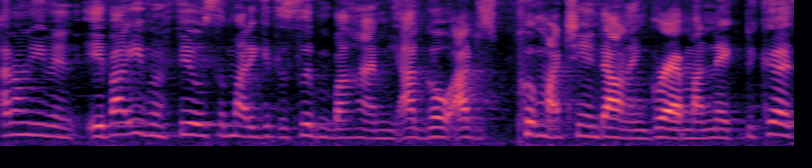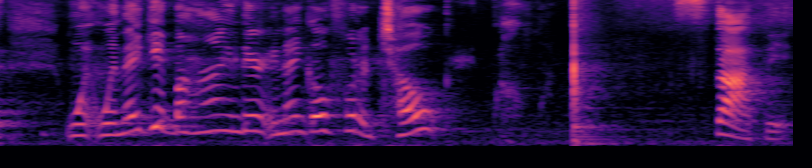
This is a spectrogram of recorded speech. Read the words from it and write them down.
I don't even. If I even feel somebody get to slipping behind me, I go. I just put my chin down and grab my neck because when when they get behind there and they go for the choke, oh my God, stop it.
